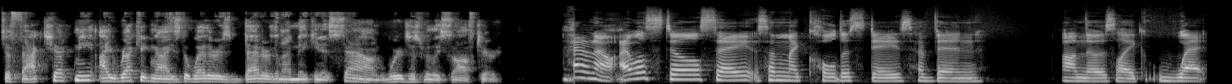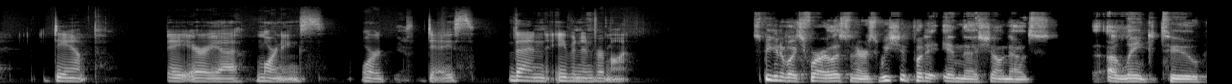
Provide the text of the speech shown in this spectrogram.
to fact check me, I recognize the weather is better than I'm making it sound. We're just really soft here. I don't know. I will still say some of my coldest days have been on those like wet, damp Bay Area mornings or Yeah. days than even in Vermont. Speaking of which, for our listeners, we should put it in the show notes a link to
